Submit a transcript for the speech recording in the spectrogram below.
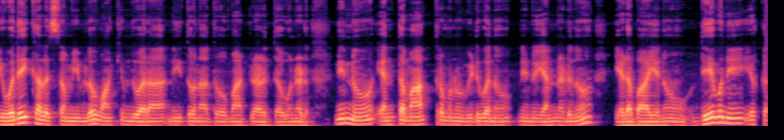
ఈ ఉదయకాల సమయంలో వాక్యం ద్వారా నీతో నాతో మాట్లాడుతూ ఉన్నాడు. నిన్ను ఎంత మాత్రమును విడువను నిన్ను ఎన్నడును ఎడబాయను. దేవుని యొక్క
